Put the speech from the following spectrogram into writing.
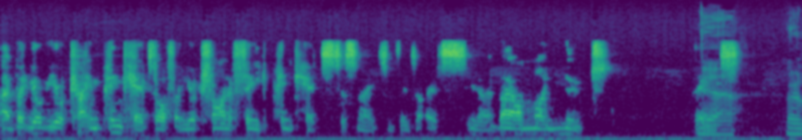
Uh, but you're, you're cutting pink heads off and you're trying to feed pink heads to snakes and things like that. It's, you know, they are minute things. They're-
